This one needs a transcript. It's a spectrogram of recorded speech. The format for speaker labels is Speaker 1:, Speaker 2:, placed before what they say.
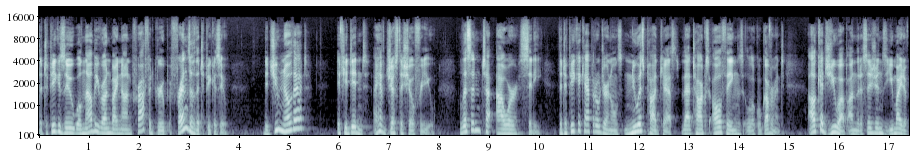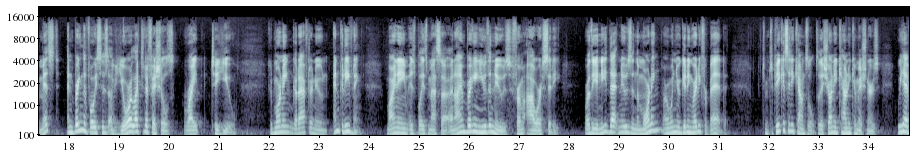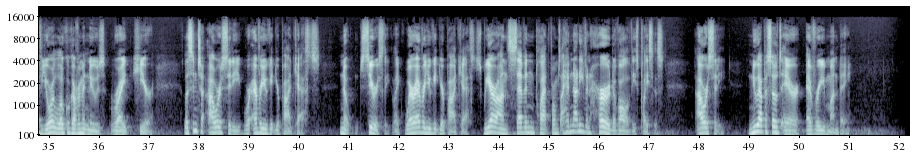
Speaker 1: The Topeka Zoo will now be run by nonprofit group Friends of the Topeka Zoo. Did you know that? If you didn't, I have just the show for you. Listen to Our City, the Topeka Capital Journal's newest podcast that talks all things local government. I'll catch you up on the decisions you might have missed and bring the voices of your elected officials right to you. Good morning, good afternoon, and good evening. My name is Blaise Mesa, and I'm bringing you the news from our city. Whether you need that news in the morning or when you're getting ready for bed. From Topeka City Council to the Shawnee County Commissioners, we have your local government news right here. Listen to Our City wherever you get your podcasts. No, seriously, like wherever you get your podcasts. We are on seven platforms. I have not even heard of all of these places. Our City. New episodes air every Monday.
